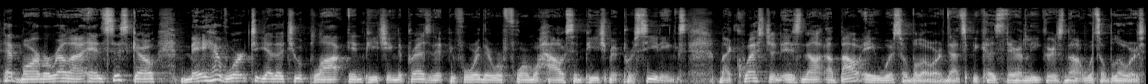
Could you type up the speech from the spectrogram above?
that Ciaramella and Misko may have worked together to plot impeaching the president before there were formal House impeachment proceedings? My question is not about a whistleblower. That's because they're leakers, not whistleblowers,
